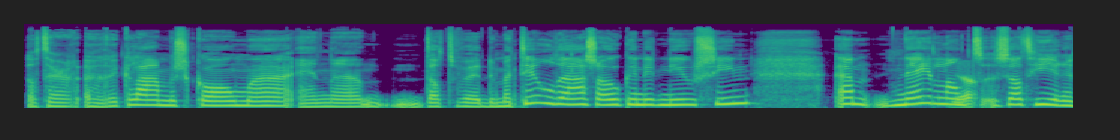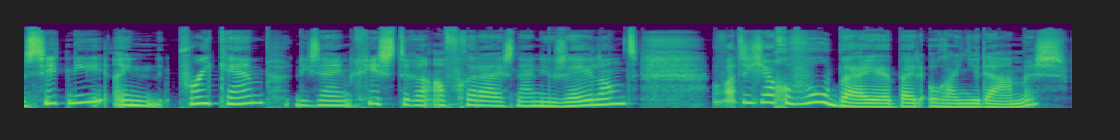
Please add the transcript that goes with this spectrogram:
dat er eh, reclames komen. En uh, dat we de Matilda's ook in het nieuws zien. Um, Nederland ja. zat hier in Sydney in pre-camp. Die zijn gisteren afgereisd naar Nieuw-Zeeland. Wat is jouw gevoel bij, uh, bij de Oranje Dames?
